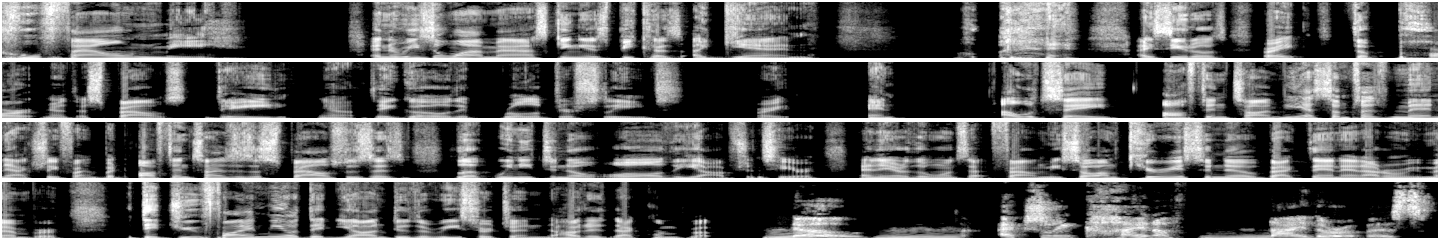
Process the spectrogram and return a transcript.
Who found me? And the reason why I'm asking is because, again, I see those, right? The partner, the spouse, they, you know, they go, they roll up their sleeves, right? And I would say oftentimes, yeah, sometimes men actually find, but oftentimes as a spouse who says, look, we need to know all the options here. And they are the ones that found me. So I'm curious to know back then, and I don't remember, did you find me or did Jan do the research and how did that come about? No, actually kind of neither of us.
